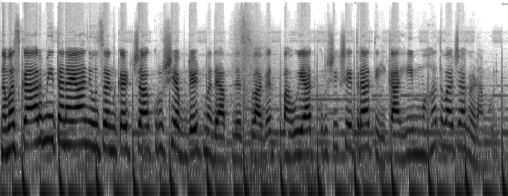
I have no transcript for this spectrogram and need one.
नमस्कार मी तनया. न्यूज अनकटच्या कृषी अपडेटमध्ये आपलं स्वागत. पाहुयात कृषी क्षेत्रातील काही महत्त्वाच्या घडामोडी.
